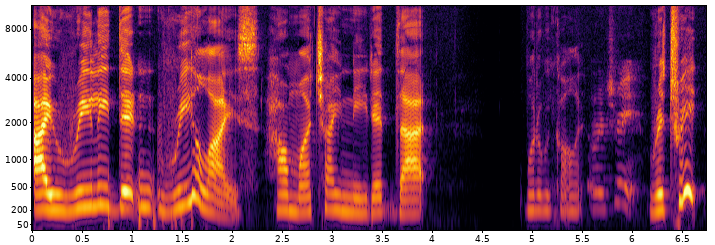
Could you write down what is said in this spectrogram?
I really didn't realize how much I needed that. What do we call it? Retreat. retreat.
